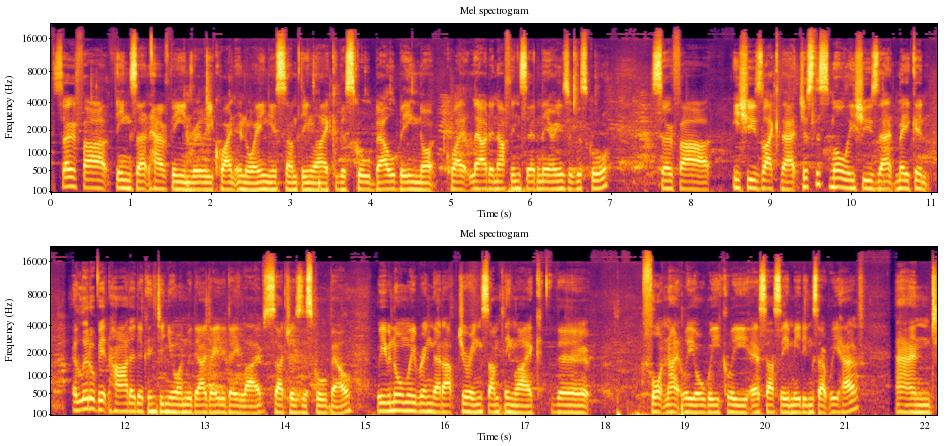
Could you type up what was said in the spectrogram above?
So far, things that have been really quite annoying is something like the school bell being not quite loud enough in certain areas of the school. So far, issues like that, just the small issues that make it a little bit harder to continue on with our day to day lives, such as the school bell. We normally bring that up during something like the fortnightly or weekly SRC meetings that we have. And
